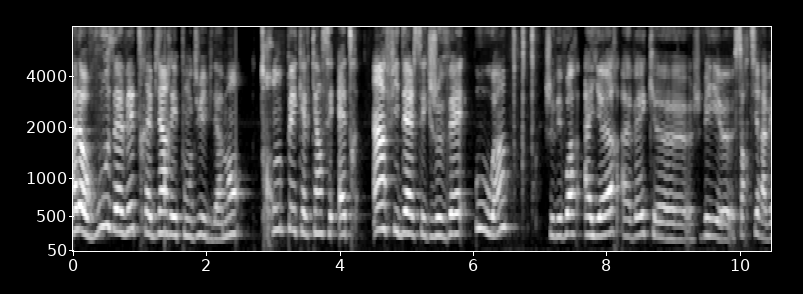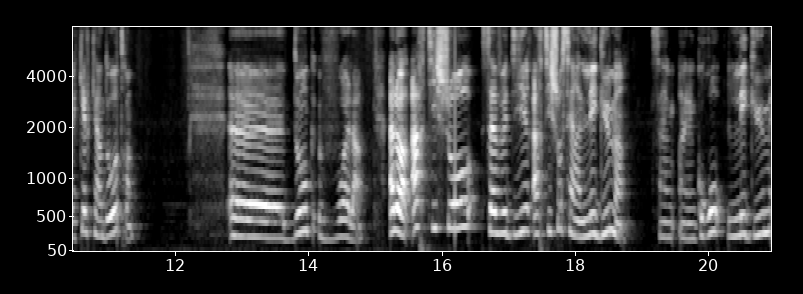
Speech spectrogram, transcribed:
Alors, vous avez très bien répondu, évidemment. Tromper quelqu'un, c'est être infidèle, c'est que je vais où hein, Je vais voir ailleurs avec, euh, je vais euh, sortir avec quelqu'un d'autre. Euh, donc voilà. Alors artichaut, ça veut dire artichaut, c'est un légume, c'est un, gros légume,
